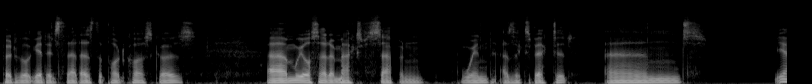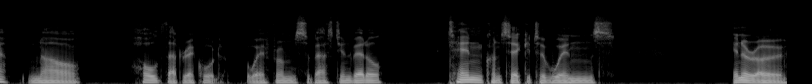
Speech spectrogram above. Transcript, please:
but we'll get into that as the podcast goes. Um, we also had a Max Verstappen win as expected, and yeah, now hold that record away from Sebastian Vettel. 10 consecutive wins in a row,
